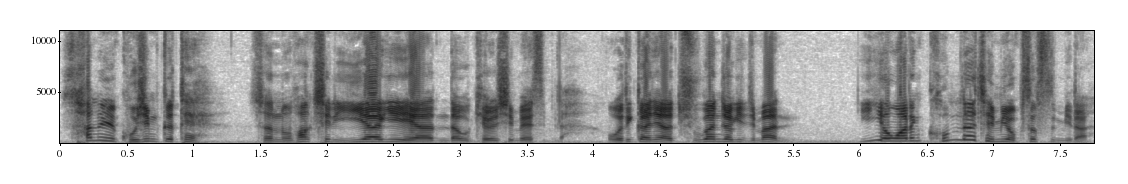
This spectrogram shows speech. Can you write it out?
3일 고심 끝에 저는 확실히 이야기해야 한다고 결심했습니다. 어디까지나 주관적이지만 이 영화는 겁나 재미없었습니다.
